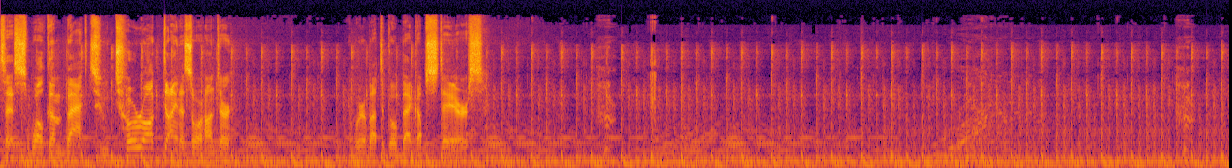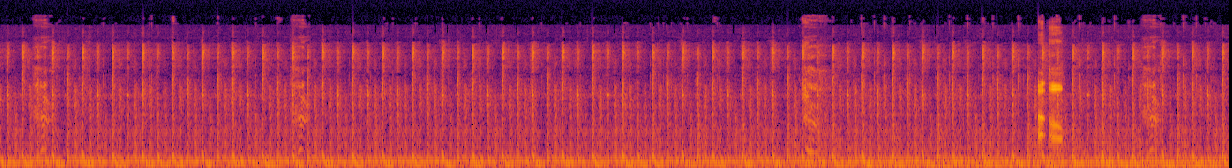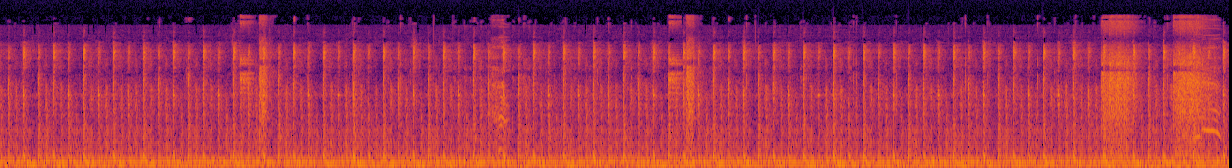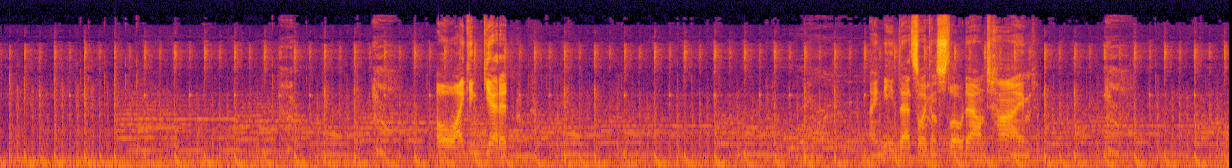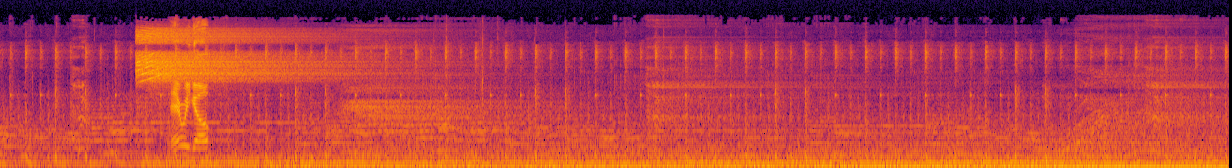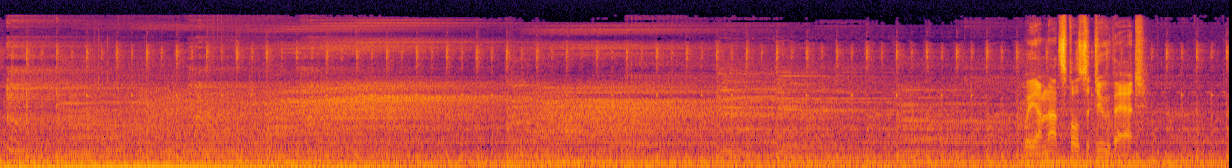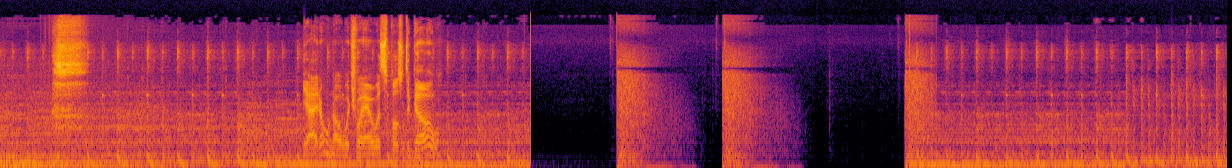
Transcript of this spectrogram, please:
cultists. Welcome back to Turok Dinosaur Hunter. And we're about to go back upstairs. Can get it. I need that so I can slow down time. There we go. Supposed to do that. yeah, I don't know which way I was supposed to go.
